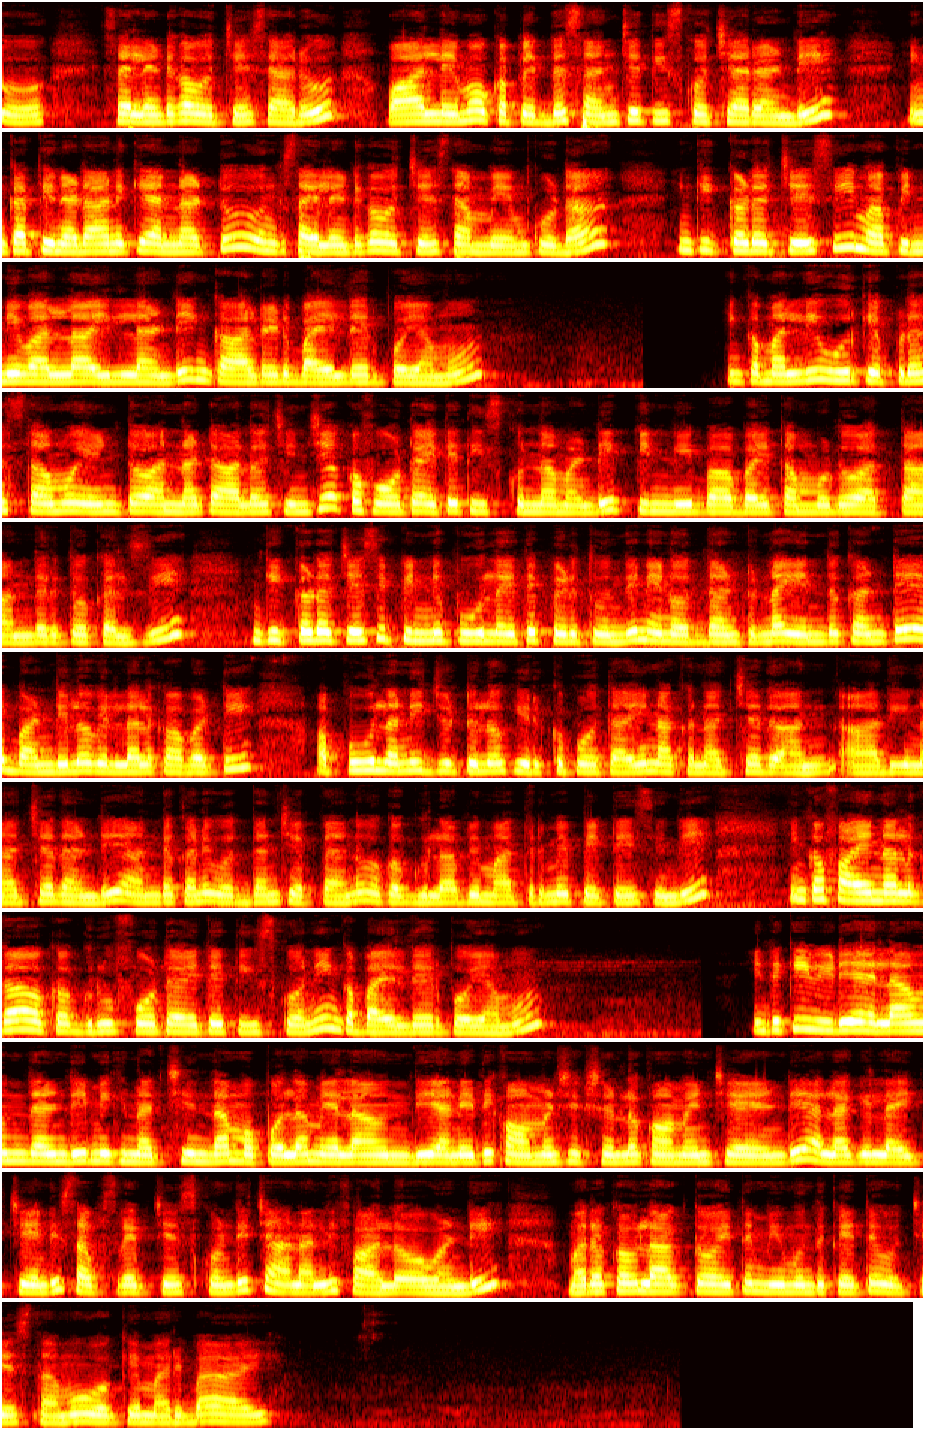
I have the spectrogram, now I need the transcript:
సైలెంట్గా వచ్చేసారు వాళ్ళేమో ఒక పెద్ద సంచి తీసుకొచ్చారండి. ఇంకా తినడానికి అన్నట్టు ఇంకా సైలెంట్గా వచ్చేసాం మేము కూడా. ఇంక ఇక్కడ వచ్చేసి మా పిన్ని వాళ్ళ ఇల్లు అండి ఇంకా ఆల్రెడీ బయలుదేరిపోయాము. ఇంకా మళ్ళీ ఊరికి ఎప్పుడొస్తామో ఏంటో అన్నట్టు ఆలోచించి ఒక ఫోటో అయితే తీసుకున్నామండి. పిన్ని బాబాయ్ తమ్ముడు అత్త అందరితో కలిసి. ఇంక ఇక్కడ వచ్చేసి పిన్ని పూలు అయితే పెడుతుంది. నేను వద్దంటున్నా. ఎందుకంటే బండిలో వెళ్ళాలి కాబట్టి ఆ పూలన్నీ జుట్టులోకి ఇరుక్కుపోతాయి. నాకు నచ్చదు. అన్- అది నచ్చదండి. అందుకని వద్దని చెప్పాను. ఒక గులాబీ మాత్రమే పెట్టేసింది. ఇంకా ఫైనల్గా ఒక గ్రూప్ ఫోటో అయితే తీసుకొని ఇంకా బయలుదేరిపోయాము. ఇంతకీ వీడియో ఎలా ఉందండి? మీకు నచ్చిందా? మా పొలం ఎలా ఉంది? అనేది కామెంట్ సెక్షన్లో కామెంట్ చేయండి. అలాగే లైక్ చేయండి. సబ్స్క్రైబ్ చేసుకోండి. ఛానల్ని ఫాలో అవ్వండి. మరొక వ్లాగ్తో అయితే మీ ముందుకైతే వచ్చేస్తాము. ఓకే మరి బాయ్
